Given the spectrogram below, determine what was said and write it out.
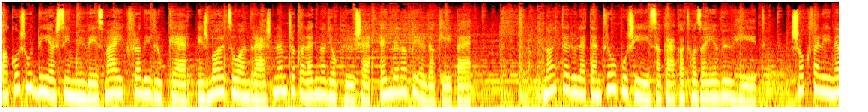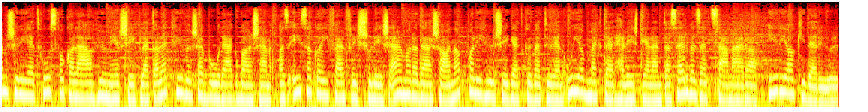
A Kossuth Díjas színművész Máik Fradi Drucker és Balcó András nem csak a legnagyobb hőse, egyben a példaképe. Nagy területen trópusi éjszakákat hoz a jövő hét. Sokfelé nem süllyed 20 fok alá a hőmérséklet a leghűvösebb órákban sem, az éjszakai felfrissülés elmaradása a nappali hőséget követően újabb megterhelést jelent a szervezet számára, írja a kiderül.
